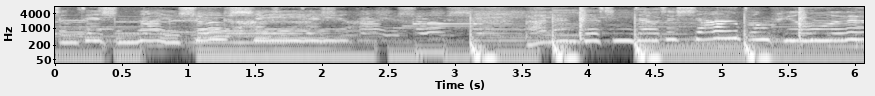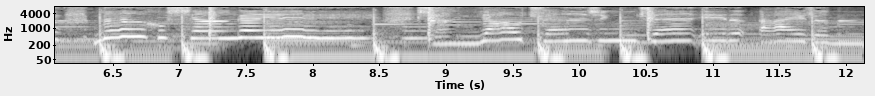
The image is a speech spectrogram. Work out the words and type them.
像天使那样熟悉。把两颗心调成相同频率，能互相感应，想要全心全意的爱着你，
